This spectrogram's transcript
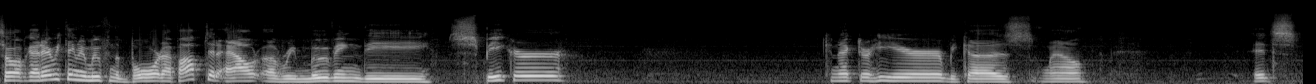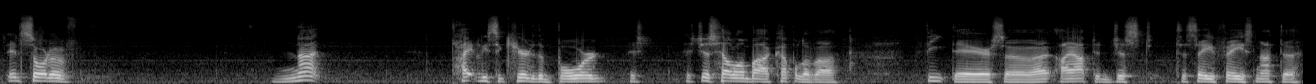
So I've got everything removed from the board. I've opted out of removing the speaker connector here because, well, it's it's sort of not tightly secured to the board. It's, it's just held on by a couple of uh, feet there, so I, I opted just to save face not to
